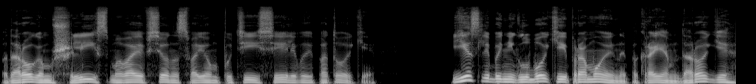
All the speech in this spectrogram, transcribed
по дорогам шли, смывая все на своем пути селевые потоки. Если бы не глубокие промоины по краям дороги,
